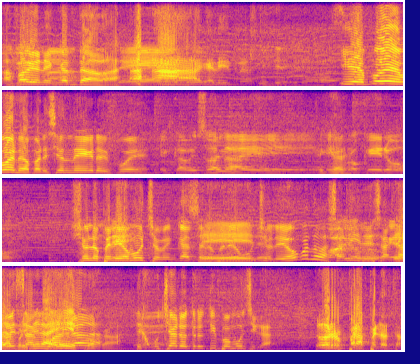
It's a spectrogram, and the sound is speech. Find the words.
A Fabio le encantaba. Sí, Ah, qué lindo. Y después, bueno, apareció el negro y fue. el cabezota es, el es rockero. Yo lo peleo Sí. mucho, me encanta, lo peleo mucho. Le digo, ¿cuándo va a salir de esa. De cabeza primera cuadrada época. de escuchar otro tipo de música? No rompa la pelota,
